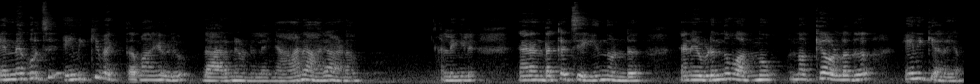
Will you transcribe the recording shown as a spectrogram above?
എന്നെക്കുറിച്ച് എനിക്ക് വ്യക്തമായ ഒരു ധാരണ ഉണ്ടല്ലേ ഞാൻ ആരാണ്? അല്ലെങ്കിൽ ഞാൻ എന്തൊക്കെ ചെയ്യുന്നുണ്ട്? ഞാൻ എവിടെ നിന്ന് വന്നു? എന്നൊക്കെ ഉള്ളത് എനിക്കറിയാം.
